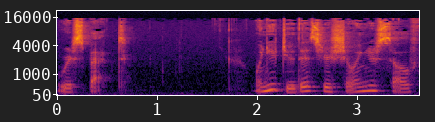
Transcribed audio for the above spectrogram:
respect. When you do this, you're showing yourself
